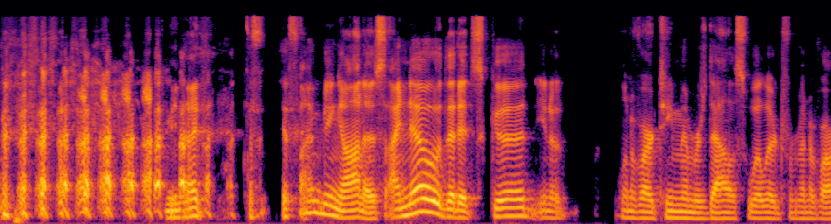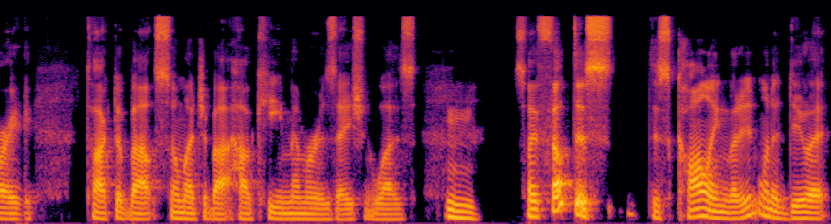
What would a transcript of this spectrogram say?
I mean, I, if, if I'm being honest, I know that it's good. You know, one of our team members, Dallas Willard from Renovare, talked about so much about how key memorization was. Mm. So I felt this this calling, but I didn't want to do it.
